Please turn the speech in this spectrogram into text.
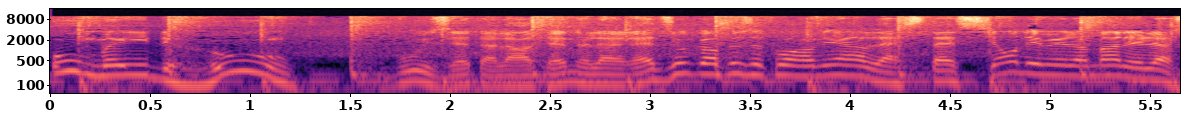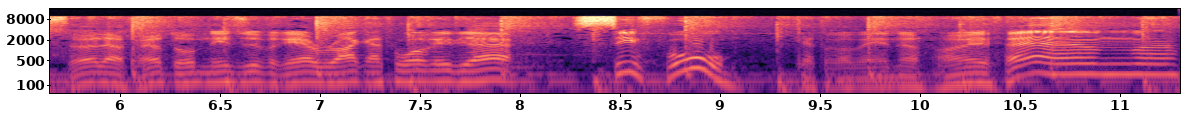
Who Made Who? Vous êtes à l'antenne de la Radio Campus de Trois-Rivières. La station des Mélomanes est la seule à faire tourner du vrai rock à Trois-Rivières. C'est faux! 89.1 FM.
